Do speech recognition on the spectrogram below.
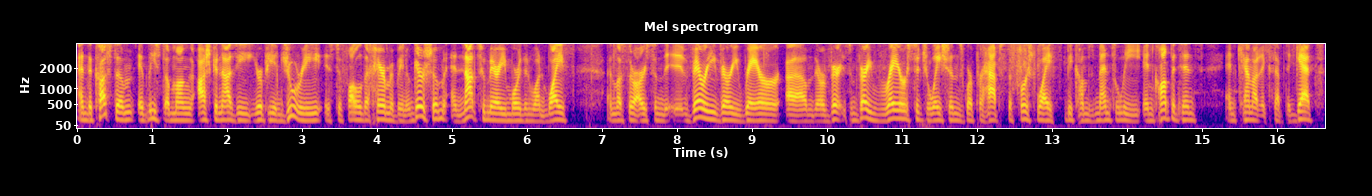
And the custom, at least among Ashkenazi European Jewry, is to follow the Cherem Benu Gershom and not to marry more than one wife, unless there are some very, very rare, um, there are very, some very rare situations where perhaps the first wife becomes mentally incompetent and cannot accept a get.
